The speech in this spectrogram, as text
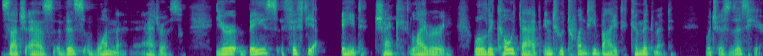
such as this one address, your base 58 check library will decode that into 20 byte commitment, which is this here.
